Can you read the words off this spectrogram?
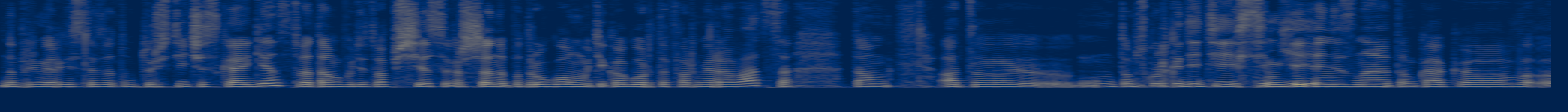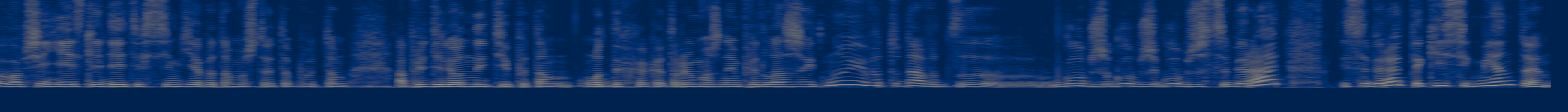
Например, если это там туристическое агентство, там будет вообще совершенно по-другому эти когорты формироваться, там от, э, ну, там сколько детей в семье, я не знаю, там как э, вообще есть ли дети в семье, потому что это будут там определенные типы там отдыха, которые можно им предложить предложить. Ну и вот туда вот э, глубже, глубже, глубже собирать и собирать такие сегменты,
